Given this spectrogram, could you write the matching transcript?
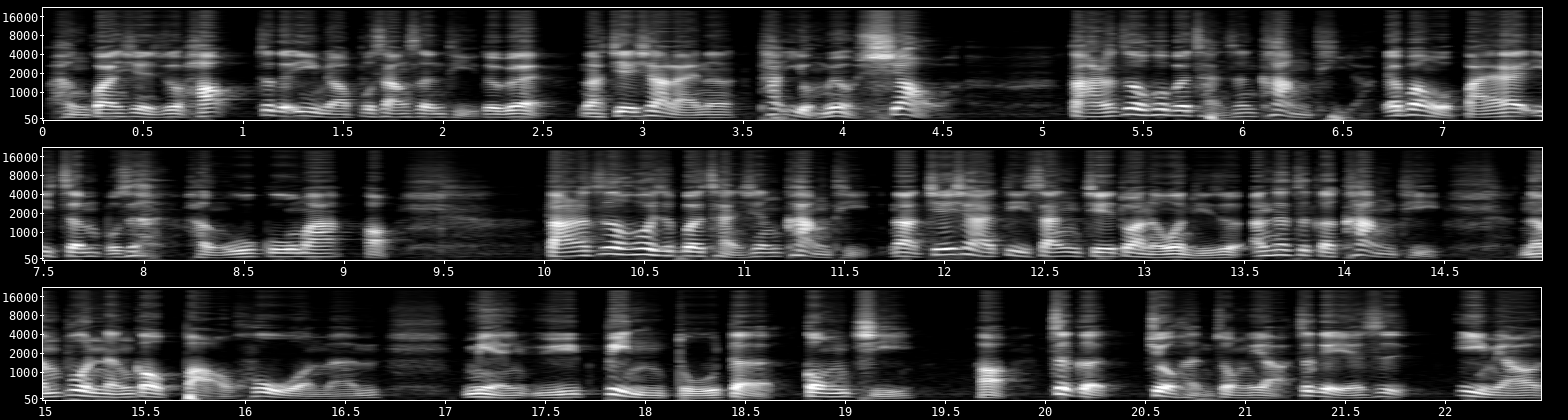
很关键就是说，好，这个疫苗不伤身体，对不对？那接下来呢，它有没有效啊？打了之后会不会产生抗体啊？要不然我白挨一针不是很无辜吗？好。打了之后会不会产生抗体？那接下来第三阶段的问题是，按照这个抗体能不能够保护我们免于病毒的攻击？好，这个就很重要，这个也是疫苗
